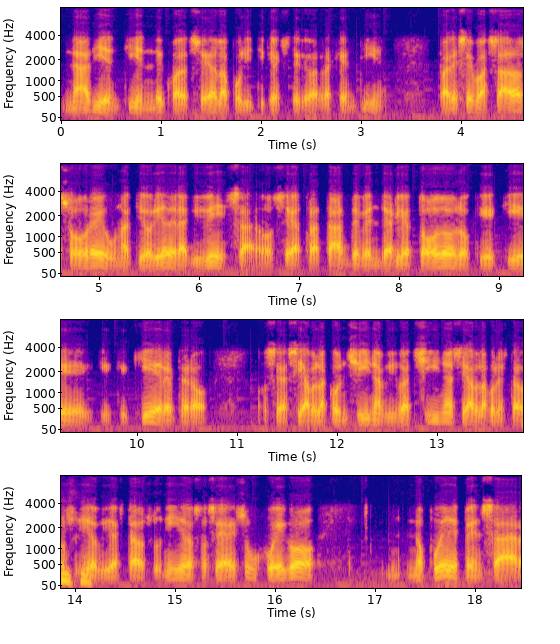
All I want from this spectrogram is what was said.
nadie entiende cuál sea la política exterior de Argentina. Parece basada sobre una teoría de la viveza, o sea, tratar de venderle todo lo que quiere, que quiere pero o sea, si habla con China, viva China, si habla con Estados Unidos, viva Estados Unidos, o sea, es un juego, no puede pensar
